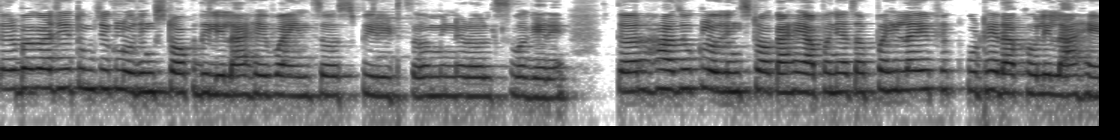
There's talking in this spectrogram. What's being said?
तर बघा जे तुमचे क्लोजिंग स्टॉक दिलेला आहे वाईनचं स्पिरिटचं मिनरल्स वगैरे तर हा जो क्लोजिंग स्टॉक आहे आपण याचा पहिला इफेक्ट कुठे दाखवलेला आहे?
